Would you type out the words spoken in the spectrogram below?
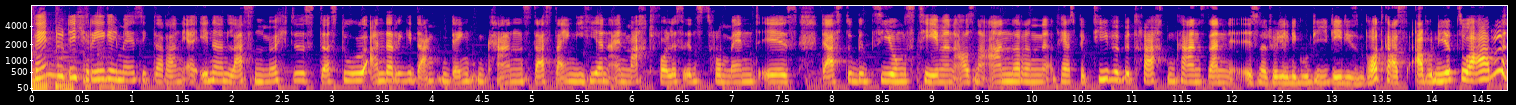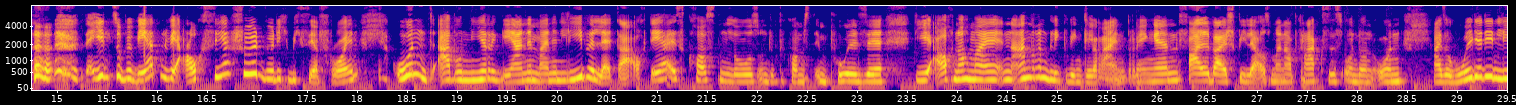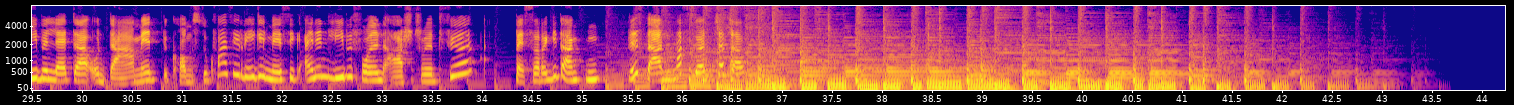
Wenn du dich regelmäßig daran erinnern lassen möchtest, dass du andere Gedanken denken kannst, dass dein Gehirn ein machtvolles Instrument ist, dass du Beziehungsthemen aus einer anderen Perspektive betrachten kannst, dann ist natürlich eine gute Idee, diesen Podcast abonniert zu haben. Ihn zu bewerten wäre auch sehr schön, würde ich mich sehr freuen. Und abonniere gerne meinen Liebe-Letter. Auch der ist kostenlos und du bekommst Impulse, die auch nochmal einen anderen Blickwinkel reinbringen, Fallbeispiele aus meiner Praxis und und und. Also hol dir den Liebe-Letter Newsletter und damit bekommst du quasi regelmäßig einen liebevollen Arschtritt für bessere Gedanken. Bis dann, mach's gut, ciao, ciao.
